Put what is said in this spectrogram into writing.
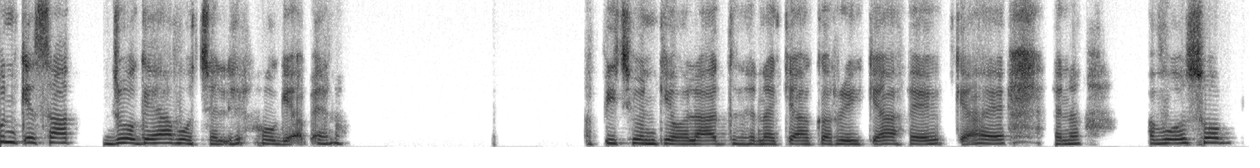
ان کے ساتھ جو گیا، وہ چلے، ہو گیا بہنوں۔ اب پیچھے ان کی اولاد، ہے نا، کیا کر رہی، کیا ہے کیا ہے ہے نا؟ اب وہ سب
